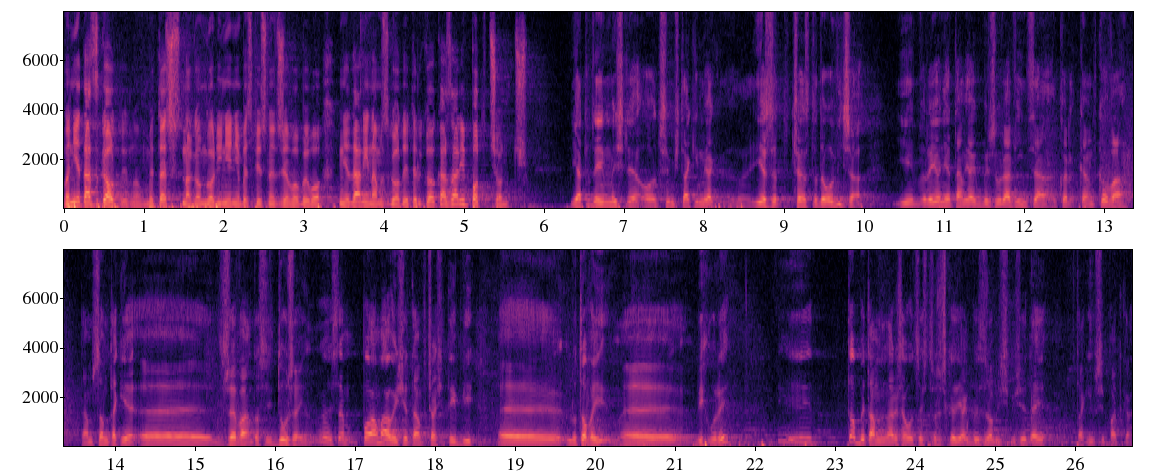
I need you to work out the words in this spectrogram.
no nie da zgody. No, my też na Gongolinie niebezpieczne drzewo było, nie dali nam zgody, tylko kazali podciąć. Ja tutaj myślę o czymś takim, jak jeżdżę często do Łowicza i w rejonie tam jakby Żurawińca, Karnkowa, tam są takie e, drzewa dosyć duże. No, połamały się tam w czasie tej e, lutowej e, wichury. I to by tam należało coś troszeczkę jakby zrobić, mi się wydaje, w takich przypadkach.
